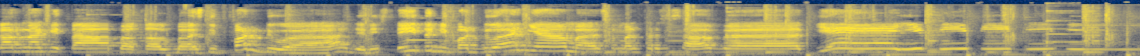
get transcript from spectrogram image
karena kita bakal bahas di part 2. Jadi stay tune di part 2-nya bahas teman versus sahabat. Yeay, yipi, yipi, yipi.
